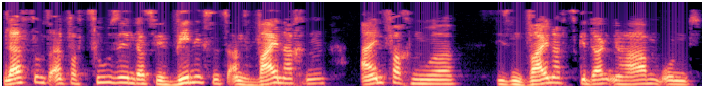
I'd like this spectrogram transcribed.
lasst uns einfach zusehen, dass wir wenigstens an Weihnachten einfach nur diesen Weihnachtsgedanken haben und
